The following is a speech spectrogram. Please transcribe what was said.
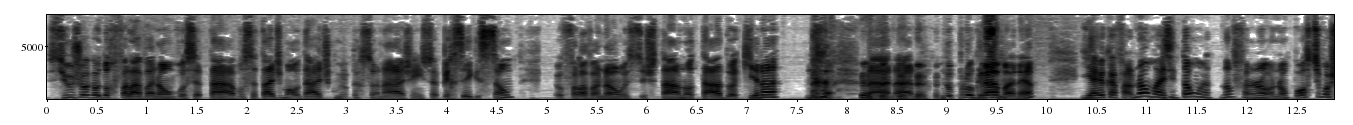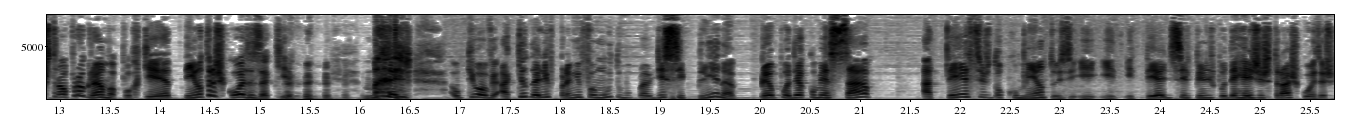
Se o jogador falava, não, você tá, você tá de maldade com o meu personagem, isso é perseguição, eu falava, não, isso está anotado aqui na, na, na no programa, né? E aí o cara fala, não, mas então, não, não, não posso te mostrar o programa, porque tem outras coisas aqui. mas o que houve, aquilo dali para mim foi muito disciplina para eu poder começar a ter esses documentos e, e, e ter a disciplina de poder registrar as coisas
